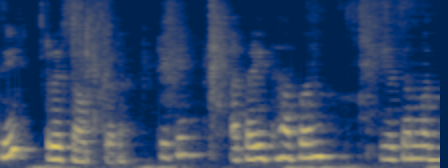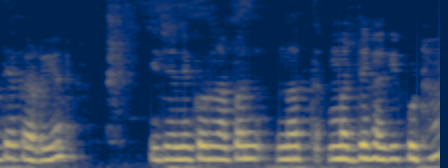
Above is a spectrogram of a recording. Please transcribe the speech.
ती ट्रेस आउट करा. ठीक आहे? आता इथं आपण याचा मध्य काढूयात की जेणेकरून आपण नथ मध्यभागी कुठं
